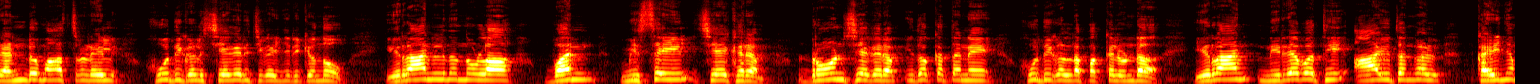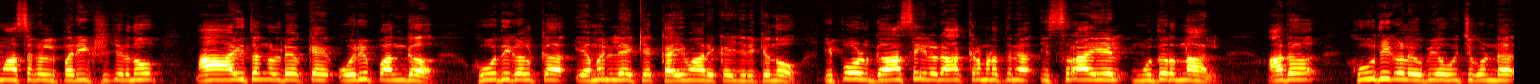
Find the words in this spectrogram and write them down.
രണ്ടു മാസത്തിനിടയിൽ ഹൂതികൾ ശേഖരിച്ചു കഴിഞ്ഞിരിക്കുന്നു. ഇറാനിൽ നിന്നുള്ള വൻ മിസൈൽ ശേഖരം ഡ്രോൺ ശേഖരം ഇതൊക്കെ തന്നെ ഹൂതികളുടെ പക്കലുണ്ട്. ഇറാൻ നിരവധി ആയുധങ്ങൾ കഴിഞ്ഞ മാസങ്ങളിൽ പരീക്ഷിച്ചിരുന്നു. ആ ആയുധങ്ങളുടെയൊക്കെ ഒരു പങ്ക് ഹൂതികൾക്ക് യമനിലേക്ക് കൈമാറി കഴിഞ്ഞിരിക്കുന്നു. ഇപ്പോൾ ഗാസയിൽ ഒരു ആക്രമണത്തിന് ഇസ്രായേൽ മുതിർന്നാൽ അത് ഹൂതികളെ ഉപയോഗിച്ചുകൊണ്ട്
